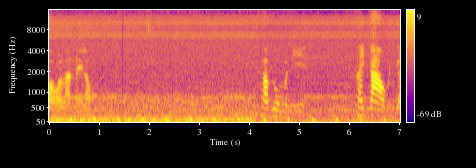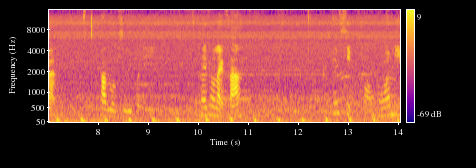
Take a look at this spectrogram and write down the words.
บอกว่าร้านไหนเราภาพรวมวันนี้ให้9เหมือนกัน ภาพรวมชีวิตวันนี้ ให้เท่าไหร่คะ ให้สิบค่ะเพราะว่ามี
